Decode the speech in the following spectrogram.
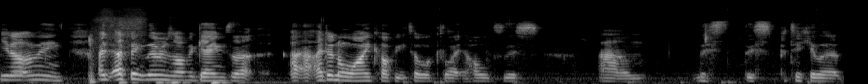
You know what I mean? I, I think there is other games that I, I don't know why Coffee Talk like holds this, um, this this particular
